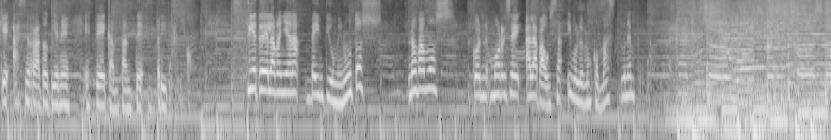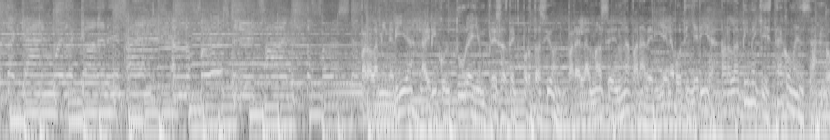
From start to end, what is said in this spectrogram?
que hace rato tiene este cantante británico. 7 de la mañana, 21 minutos. Nos vamos con Morrissey a la pausa y volvemos con más de un of the gang with a gun in his hand And the first to do time Para la minería, la agricultura y empresas de exportación. Para el almacén, la panadería y la botillería. Para la pyme que está comenzando.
